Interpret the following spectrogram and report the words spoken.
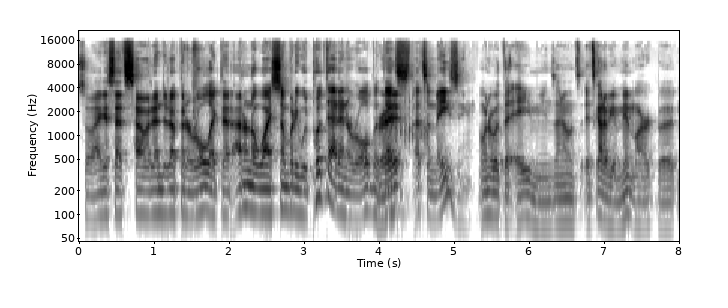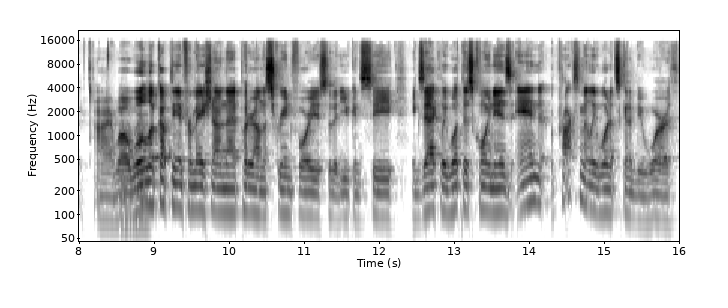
So I guess that's how it ended up in a roll like that. I don't know why somebody would put that in a roll, but Right? that's that's amazing. I wonder what the A means. I know it's it's got to be a mint mark, but All right. Well, we'll look up the information on that, put it on the screen for you so that you can see exactly what this coin is and approximately what it's going to be worth.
